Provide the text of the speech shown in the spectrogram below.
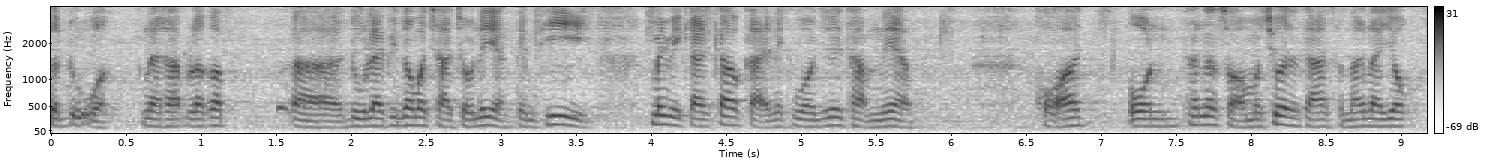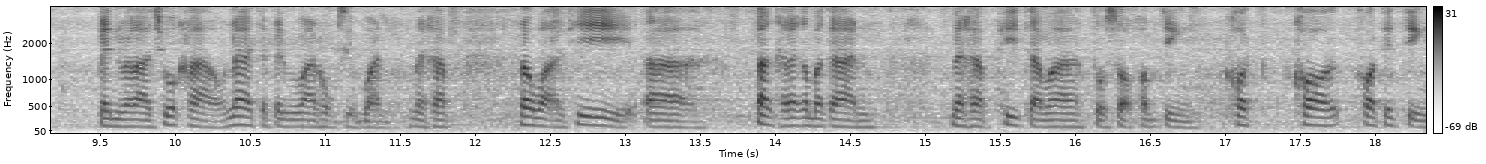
สะดวกนะครับ แล้วก็ดูแลพี่น้องประชาชนได้อย่างเต็มที่ไม่มีการก้าวไก่ในกระบวนการยุติธรรมเนี่ยขอโอนท่านทั้งสองมาช่วยราชการสำนักนายกเป็นเวลาชั่วคราวน่าจะเป็นประมาณ 60 วันนะครับ ระหว่างที่ตั้งคณะกรรมการนะครับที่จะมาตรวจสอบความจริงข้อข้อข้อเท็จจริง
